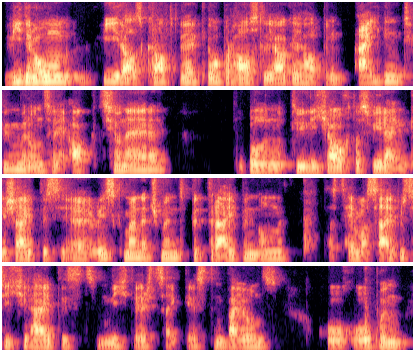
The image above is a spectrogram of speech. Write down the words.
Wiederum, wir als Kraftwerke Oberhasli AG haben Eigentümer, unsere Aktionäre. Die wollen natürlich auch, dass wir ein gescheites äh, Risk Management betreiben. Und das Thema Cybersicherheit ist nicht erst seit gestern bei uns hoch oben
